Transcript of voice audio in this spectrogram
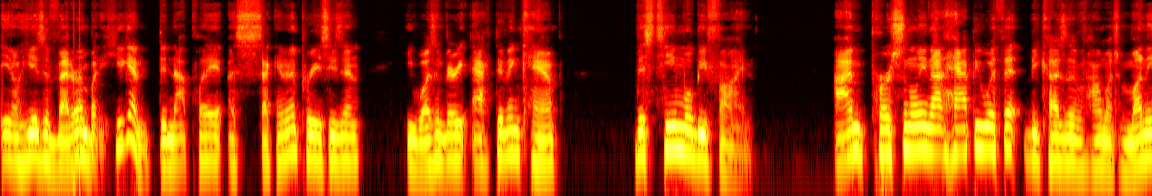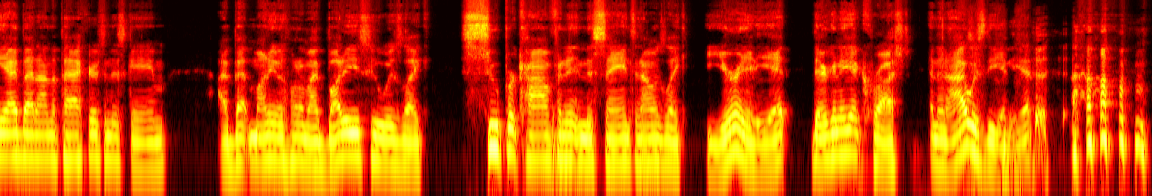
you know he is a veteran, but he again did not play a second in the preseason. He wasn't very active in camp. This team will be fine. I'm personally not happy with it because of how much money I bet on the Packers in this game. I bet money with one of my buddies who was like super confident in the Saints, and I was like, "You're an idiot. They're gonna get crushed." And then I was the idiot. Um,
